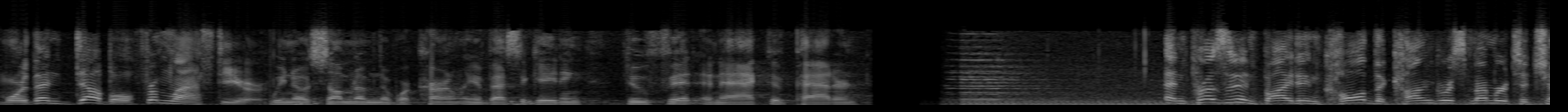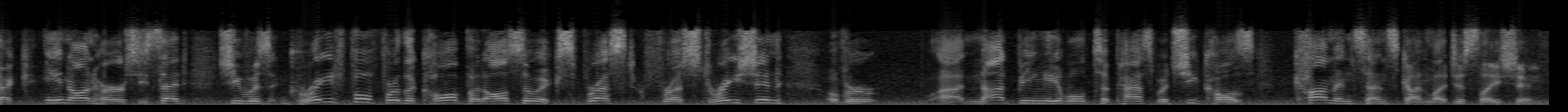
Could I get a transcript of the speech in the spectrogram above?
more than double from last year. We know some of them that we're currently investigating do fit an active pattern. And President Biden called the Congress member to check in on her. She said she was grateful for the call, but also expressed frustration over uh, not being able to pass what she calls common sense gun legislation.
